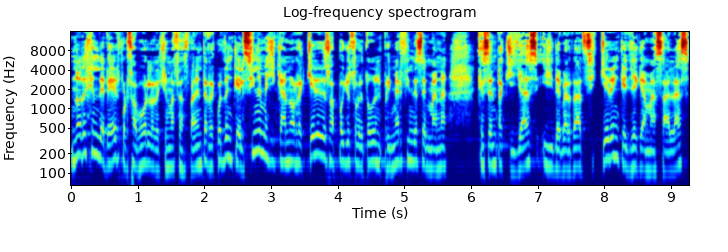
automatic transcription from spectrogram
No dejen de ver, por favor, la región más transparente. Recuerden que el cine mexicano requiere de su apoyo, sobre todo en el primer fin de semana que estén taquillas. Y de verdad, si quieren que llegue a más salas,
